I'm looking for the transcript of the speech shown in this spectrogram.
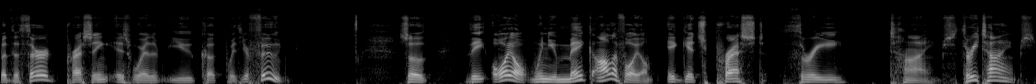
But the third pressing is where you cook with your food. So the oil, when you make olive oil, it gets pressed three times. Three times.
